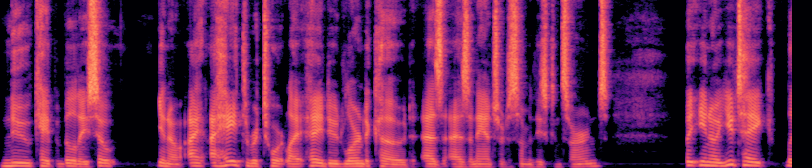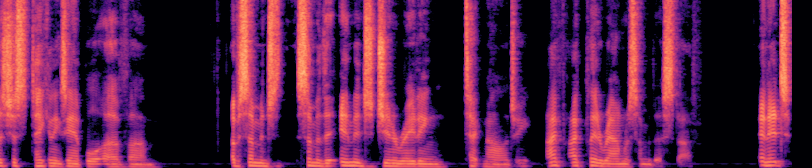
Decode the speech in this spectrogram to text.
new capabilities. So, you know, I, I hate to retort like, hey, dude, learn to code as, as an answer to some of these concerns. But, you know, you take, let's just take an example of, um, of some, some of the image generating technology. I've, I've played around with some of this stuff and it's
